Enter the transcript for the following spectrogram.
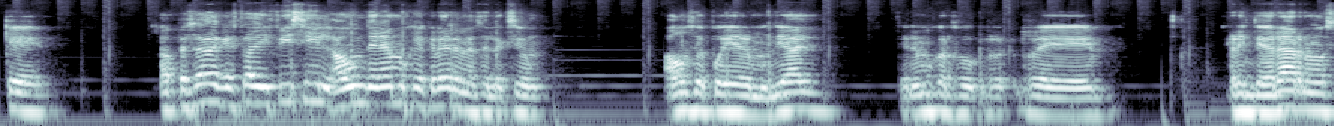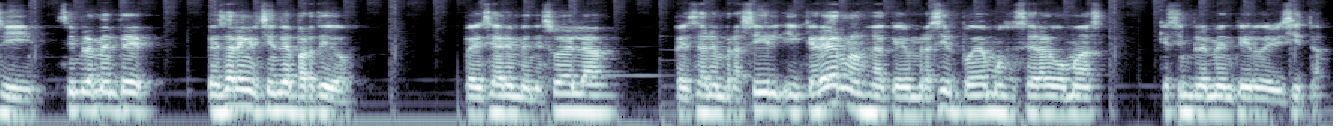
que a pesar de que está difícil, aún tenemos que creer en la selección. Aún se puede ir al mundial. Tenemos que reintegrarnos y simplemente pensar en el siguiente partido. Pensar en Venezuela, pensar en Brasil y creernos la que en Brasil podemos hacer algo más que simplemente ir de visita.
